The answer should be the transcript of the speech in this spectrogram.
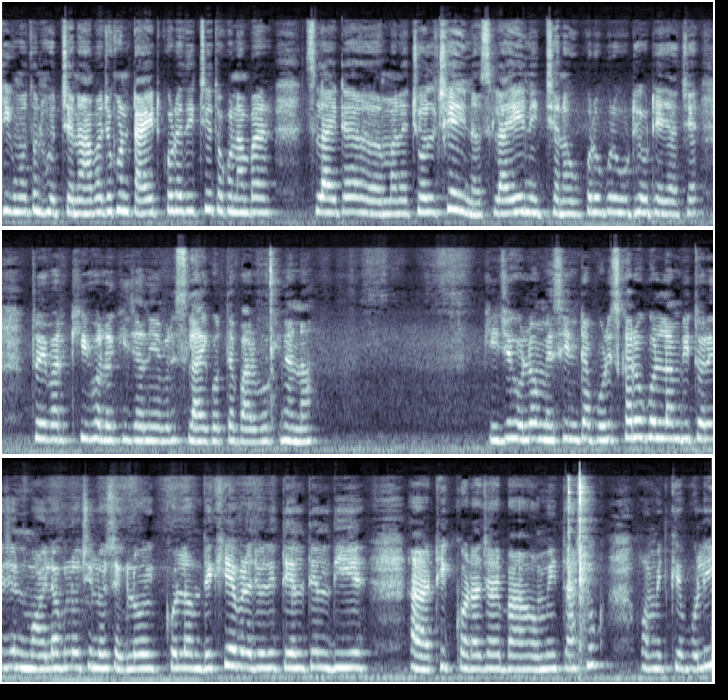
ঠিক মতন হচ্ছে না। আবার যখন টাইট করে দিচ্ছি, তখন আবার সেলাইটা মানে চলছেই না সেলাই নিচ্ছে না, উপরে উপরে উঠে উঠে যাচ্ছে। তো এবার কি হলো কি জানি, এবার সেলাই করতে পারব কিনা না। কি যে হলো, মেশিনটা পরিষ্কারও করলাম, ভিতরে যে ময়লাগুলো ছিল সেগুলো করলাম। দেখি এবারে যদি তেল তেল দিয়ে ঠিক করা যায় বা অমিত আসুক, অমিতকে বলি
